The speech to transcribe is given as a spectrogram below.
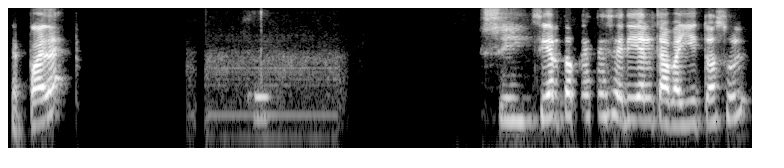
¿Se puede? Sí. ¿Cierto que este sería el caballito azul?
